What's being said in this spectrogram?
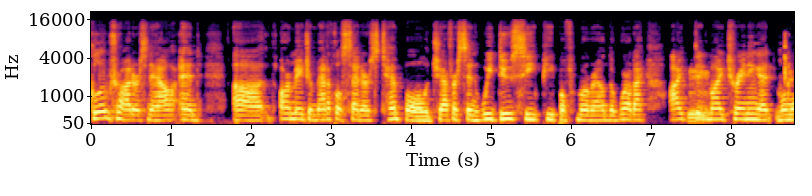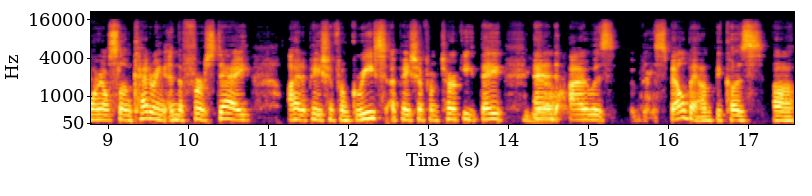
globetrotters now, and uh, our major medical centers, Temple, Jefferson, we do see people from around the world. I I mm. did my training at Memorial Sloan Kettering, and the first day I had a patient from Greece, a patient from Turkey. They yeah. and I was spellbound because uh,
